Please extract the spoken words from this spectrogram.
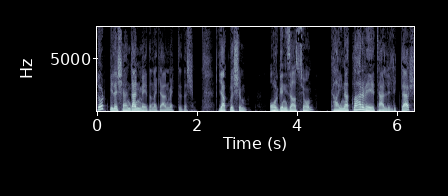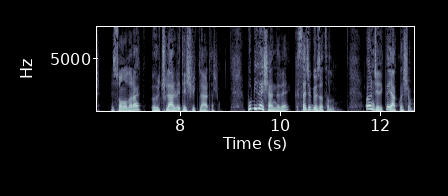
dört bileşenden meydana gelmektedir. Yaklaşım, organizasyon, kaynaklar ve yeterlilikler ve son olarak ölçüler ve teşviklerdir. Bu bileşenlere kısaca göz atalım. Öncelikle yaklaşım.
